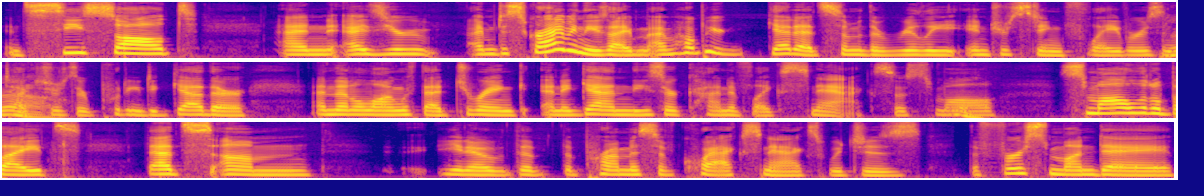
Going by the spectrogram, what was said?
and sea salt. And as you're, I'm describing these, I, I hope you get at some of the really interesting flavors and Yeah. textures they're putting together. And then along with that drink, and again, these are kind of like snacks, so small, small little bites. That's, um, you know, the the premise of Quack Snacks, which is the first Monday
